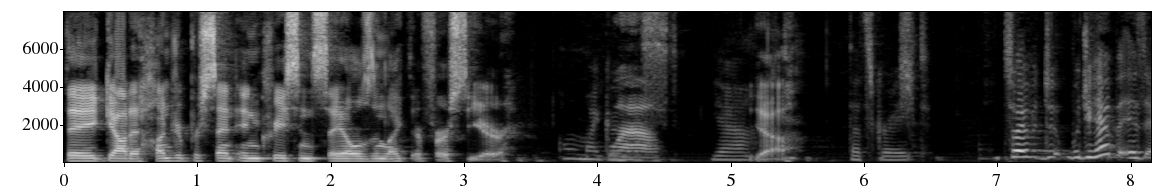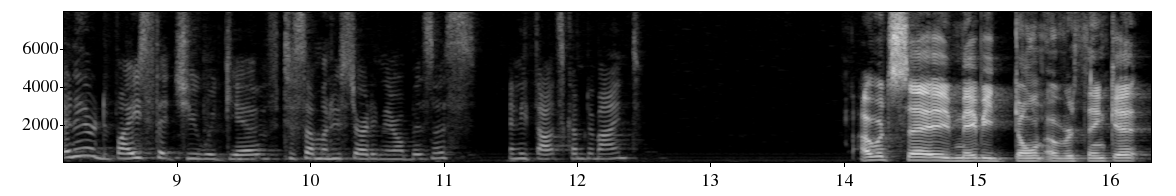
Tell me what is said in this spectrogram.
they got a hundred percent increase in sales in like their first year Oh my goodness. Wow. Yeah. Yeah. That's great. So, would you have is any other advice that you would give to someone who's starting their own business? Any thoughts come to mind? I would say maybe don't overthink it.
